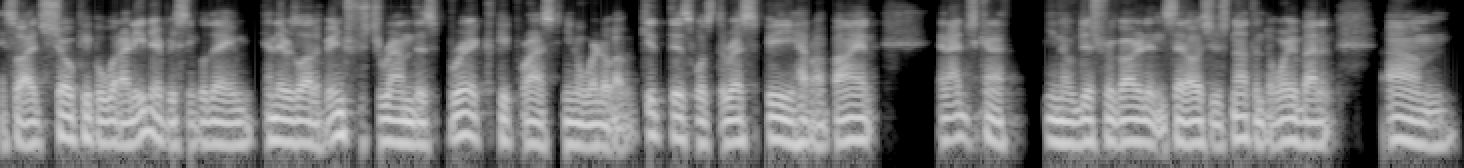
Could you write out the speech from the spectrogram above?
and so I'd show people what I need every single day. And there was a lot of interest around this brick. People were asking, you know, where do I get this? What's the recipe? How do I buy it? And I just kind of, you know, disregarded it and said, oh, it's just nothing. Don't worry about it. Um,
